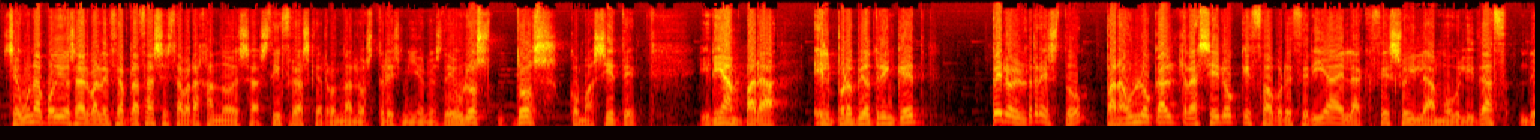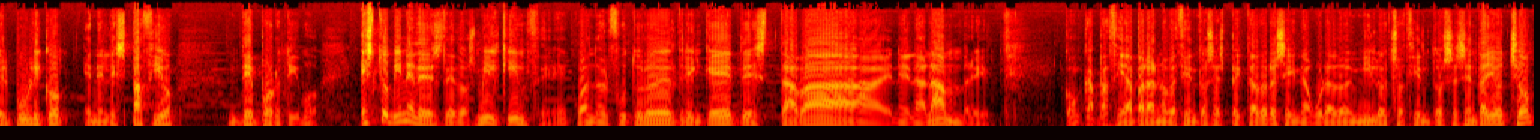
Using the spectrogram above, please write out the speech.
Según ha podido saber Valencia Plaza, se está barajando esas cifras que rondan los 3 millones de euros. 2,7 irían para el propio Trinket, pero el resto para un local trasero que favorecería el acceso y la movilidad del público en el espacio deportivo. Esto viene desde 2015, ¿eh? cuando el futuro del Trinquet estaba en el alambre. Con capacidad para 900 espectadores e inaugurado en 1868,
